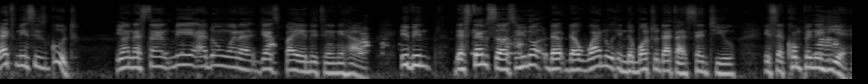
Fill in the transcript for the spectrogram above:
that means it's good. You understand? Me, I don't want to just buy anything anyhow. Even the stem cells, you know, the, the one in the bottle that I sent you is a company here.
